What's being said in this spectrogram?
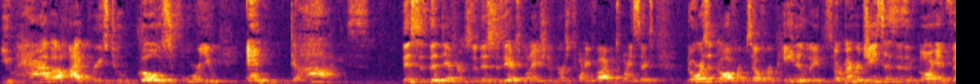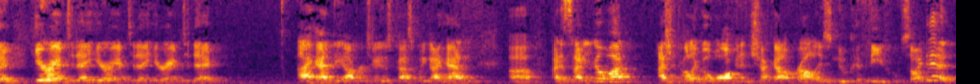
You have a high priest who goes for you and dies. This is the difference. So, this is the explanation of verse 25 and 26. Nor is it to offer himself repeatedly. So, remember, Jesus isn't going and saying, Here I am today, here I am today, here I am today. I had the opportunity this past week, I hadn't. Uh, I decided, you know what? I should probably go walk in and check out Raleigh's new cathedral. So I did.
